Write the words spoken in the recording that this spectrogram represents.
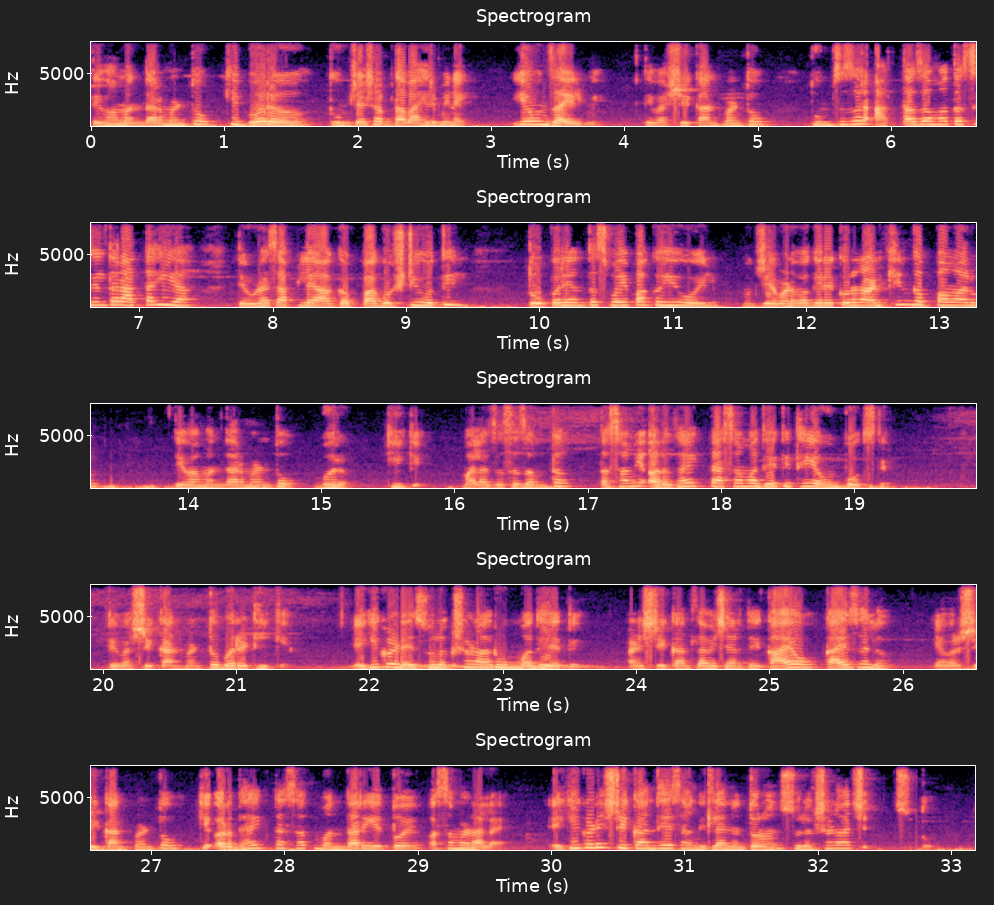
तेव्हा मंदार म्हणतो की बरं तुमच्या शब्दाबाहेर मी नाही येऊन जाईल मी. तेव्हा श्रीकांत म्हणतो तुमचं जर आत्ता जमत असेल तर आताही या. तेवढ्याच आपल्या गप्पा गोष्टी होतील. तोपर्यंत स्वयंपाकही होईल. मग जेवण वगैरे करून आणखीन गप्पा मारू. तेव्हा मंदार म्हणतो बरं ठीक आहे. मला जसं जमतं तसा मी अर्धा एक तासामध्ये तिथे येऊन पोचते. तेव्हा श्रीकांत म्हणतो बरं ठीक आहे. एकीकडे सुलक्षणा रूममध्ये येते आणि श्रीकांतला विचारते काय हो काय झालं? यावर श्रीकांत म्हणतो की अर्धा एक तासात मंदार येतोय असं म्हणालाय. एकीकडे श्रीकांत हे सांगितल्यानंतर सुलक्षणाची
